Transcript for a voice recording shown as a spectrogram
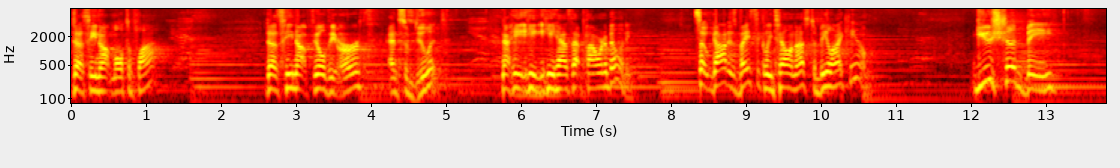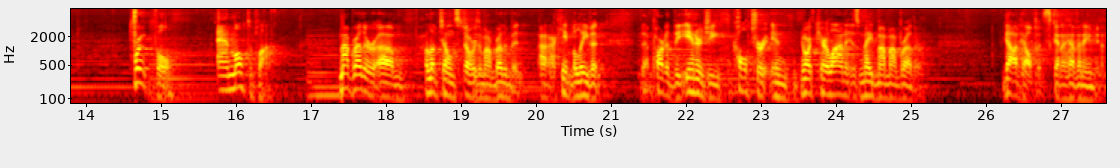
Does he not multiply? Does he not fill the earth and subdue it? Now, he, he, he has that power and ability. So, God is basically telling us to be like him. You should be fruitful and multiply. My brother, um, I love telling stories of my brother, but I, I can't believe it that part of the energy culture in North Carolina is made by my brother. God help us. Can I have an amen?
